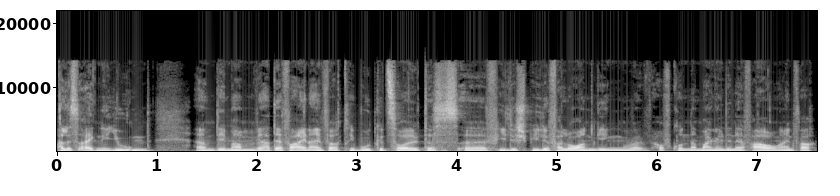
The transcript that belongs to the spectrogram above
Alles eigene Jugend. Ähm, dem haben wir, hat der Verein einfach Tribut gezollt, dass es äh, viele Spiele verloren gingen, aufgrund einer mangelnden Erfahrung einfach.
